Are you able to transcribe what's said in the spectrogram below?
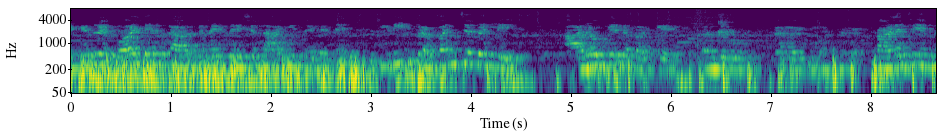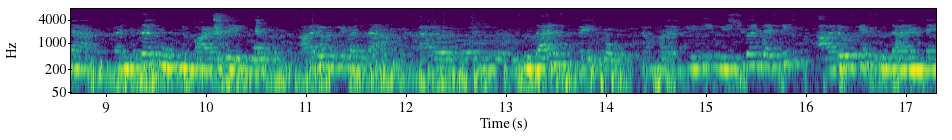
ಏಕೆಂದರೆ ವರ್ಲ್ಡ್ ಹೆಲ್ತ್ ಆರ್ಗನೈಸೇಷನ್ ಆಗಿದ್ದೇನೆ ಇಡೀ ಪ್ರಪಂಚದಲ್ಲಿ ಆರೋಗ್ಯದ ಬಗ್ಗೆ ಒಂದು ಕಾಳಜಿಯನ್ನು ಕನ್ಸರ್ನ್ ಉಂಟು ಮಾಡಬೇಕು, ಆರೋಗ್ಯವನ್ನು ಒಂದು ಸುಧಾರಿಸಬೇಕು ನಮ್ಮ ಇಡೀ ವಿಶ್ವದಲ್ಲಿ ಆರೋಗ್ಯ ಸುಧಾರಣೆ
